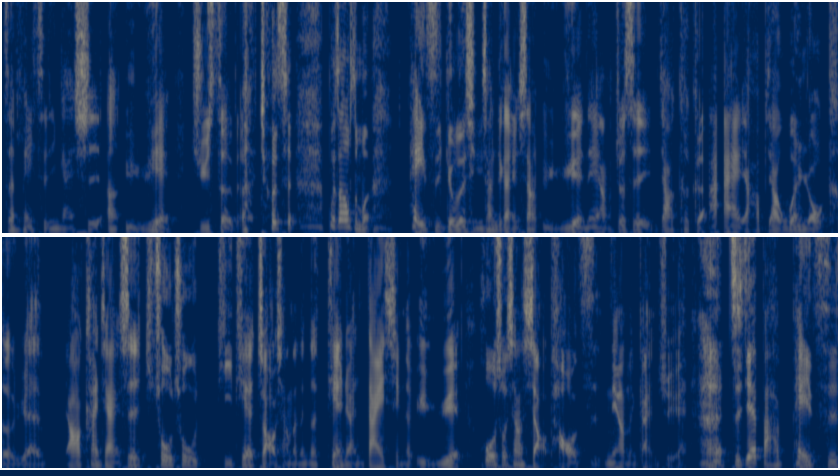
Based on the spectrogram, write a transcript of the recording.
曾沛慈应该是呃雨月橘色的，就是不知道什么佩慈给我的形象就感觉像雨月那样，就是比较可可爱爱，然后比较温柔可人，然后看起来是处处体贴着想的那个天然呆型的雨月，或者说像小桃子那样的感觉，直接把佩慈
